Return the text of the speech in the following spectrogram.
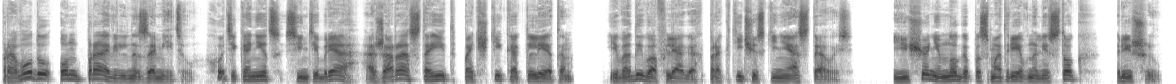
Про воду он правильно заметил. Хоть и конец сентября, а жара стоит почти как летом, и воды во флягах практически не осталось. Еще немного посмотрев на листок, решил.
